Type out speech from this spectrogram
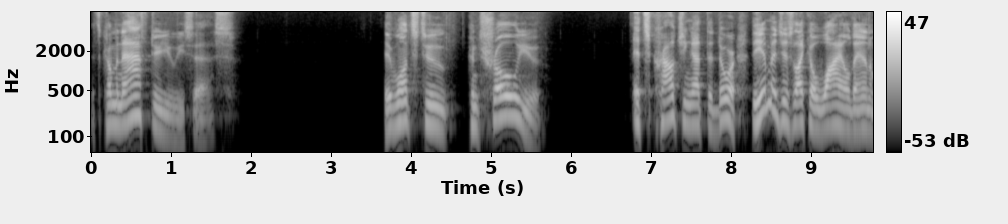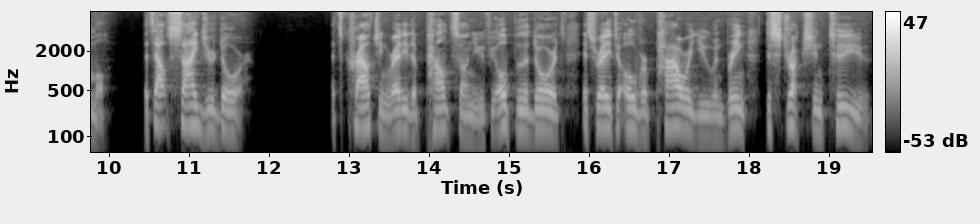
It's coming after you, he says. It wants to control you. It's crouching at the door. The image is like a wild animal that's outside your door. It's crouching, ready to pounce on you. If you open the door, it's, it's ready to overpower you and bring destruction to you.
